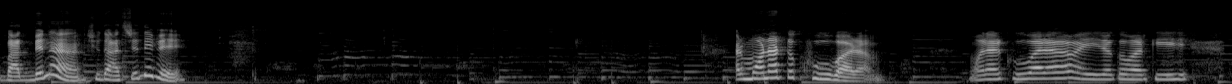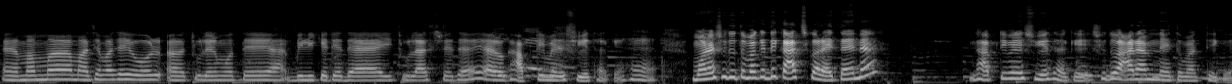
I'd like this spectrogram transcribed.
বাঁধবে না শুধু আছড়ে দেবে? আর মনার তো খুব আরাম। মনার খুব আরাম এইরকম আর কি মাম্মা মাঝে মাঝে ওর চুলের মধ্যে বিলি কেটে দেয় চুল আশ্রে দেয় আর ও ঘাপটি মেরে শুয়ে থাকে হ্যাঁ। মনা শুধু তোমাকে দিয়ে কাজ করায় তাই না? ঘাপটি মেরে শুয়ে থাকে শুধু আরাম নেয় তোমার থেকে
